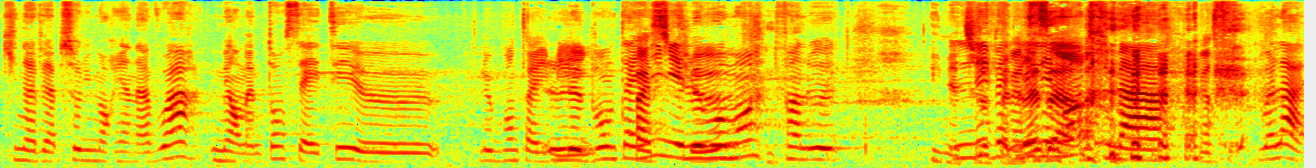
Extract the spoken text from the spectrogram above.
qui n'avait absolument rien à voir, mais en même temps, ça a été euh, Le bon timing. le bon timing et le moment, enfin le de l'élément qui m'a, Merci. voilà,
